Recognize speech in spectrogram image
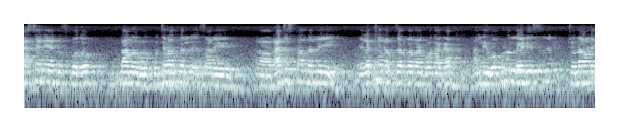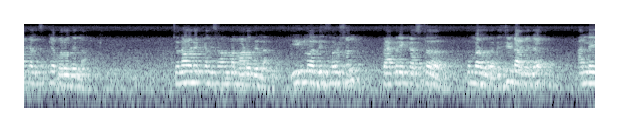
ಆಶ್ಚರ್ಯ ಅನ್ನಿಸ್ಬೋದು ನಾನು ಗುಜರಾತಲ್ಲಿ ಸಾರಿ ರಾಜಸ್ಥಾನದಲ್ಲಿ ಎಲೆಕ್ಷನ್ ಅಬ್ಸರ್ವರ್ ಆಗಿ ಹೋದಾಗ ಅಲ್ಲಿ ಒಬ್ಬರು ಲೇಡೀಸ್ ಚುನಾವಣೆ ಕೆಲಸಕ್ಕೆ ಬರೋದಿಲ್ಲ. ಚುನಾವಣೆ ಕೆಲಸವನ್ನು ಮಾಡೋದಿಲ್ಲ. ಈಗಲೂ ಅಲ್ಲಿ ಸೋಷಲ್ ಫ್ಯಾಬ್ರಿಕ್ ಅಷ್ಟು ತುಂಬ ರಿಜಿಡ್ ಆಗಿದೆ. ಅಲ್ಲಿ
